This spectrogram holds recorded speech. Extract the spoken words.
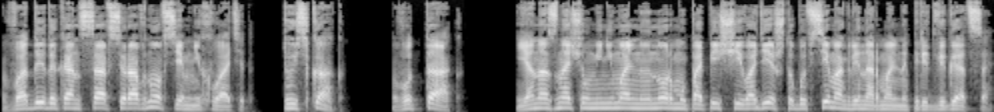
Воды до конца все равно всем не хватит. То есть как? Вот так. Я назначил минимальную норму по пище и воде, чтобы все могли нормально передвигаться.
